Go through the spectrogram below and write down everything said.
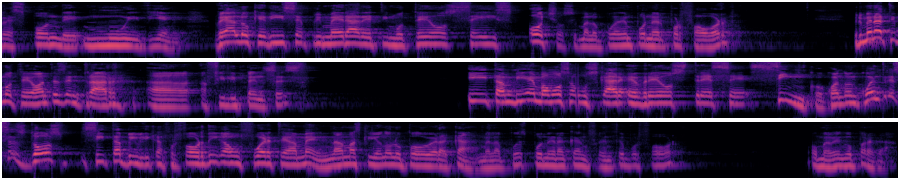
responde muy bien. Vea lo que dice primera de Timoteo 6, 8, si me lo pueden poner por favor. Primera Timoteo, antes de entrar a, a Filipenses, y también vamos a buscar Hebreos 13, 5. Cuando encuentre esas dos citas bíblicas, por favor diga un fuerte amén. Nada más que yo no lo puedo ver acá. ¿Me la puedes poner acá enfrente, por favor? o me vengo para acá.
